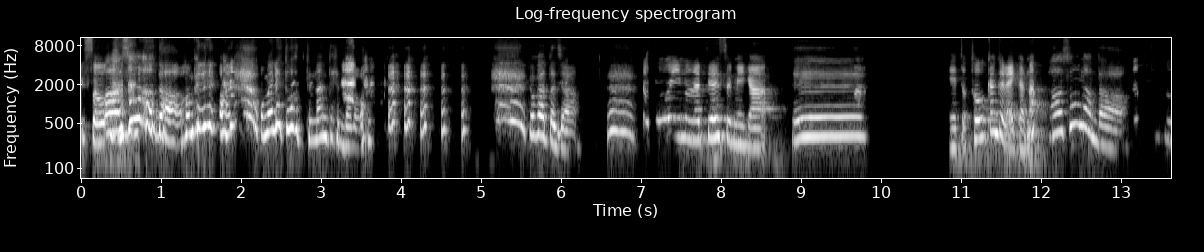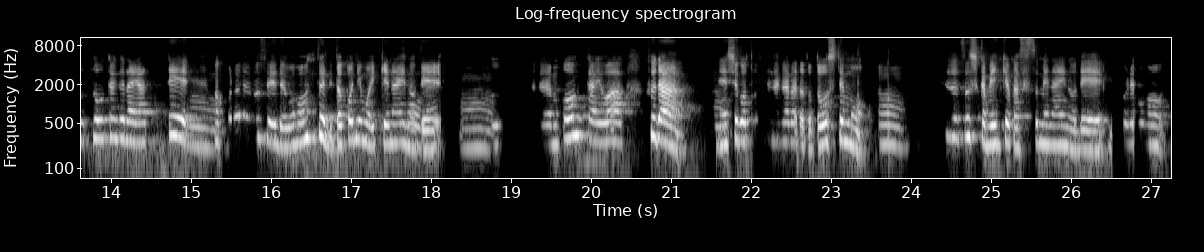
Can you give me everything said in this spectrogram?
み、そう、あ、そうなんだ。おめでお おめでとうってなんて言うんだろう。よかったじゃん。病院の夏休みが、えー、えっと10日ぐらいかなあ、そうなんだ。そう10日ぐらいあって、うんまあ、コロナのせいでも本当にどこにも行けないので、うん。だからもう今回は普段ね、うん仕事しながらだとどうしてもうん。手術しか勉強が進めないので、これも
